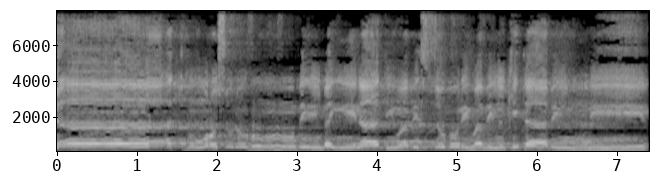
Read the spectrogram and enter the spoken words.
جاءتهم رسلهم بالبينات وبالزبر وبالكتاب المنير.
